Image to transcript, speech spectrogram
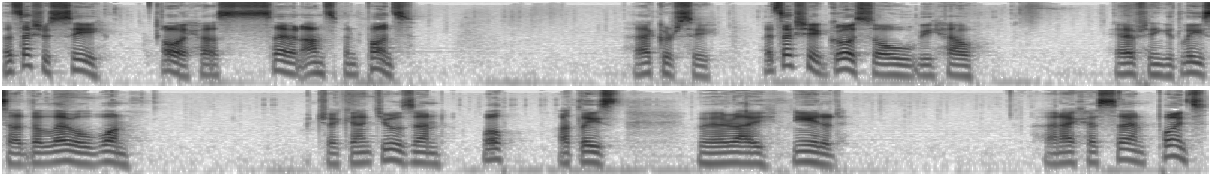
Let's actually see. Oh, it has 7 unspent points. Accuracy. Let's actually go so we have everything at least at the level 1. Which I can't use and, well, at least where I needed. And I have 7 points.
